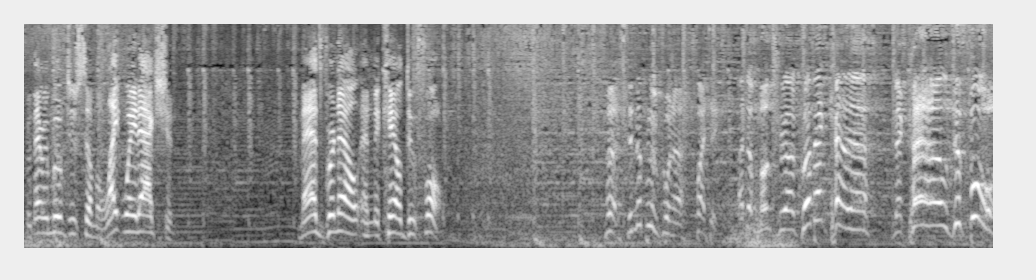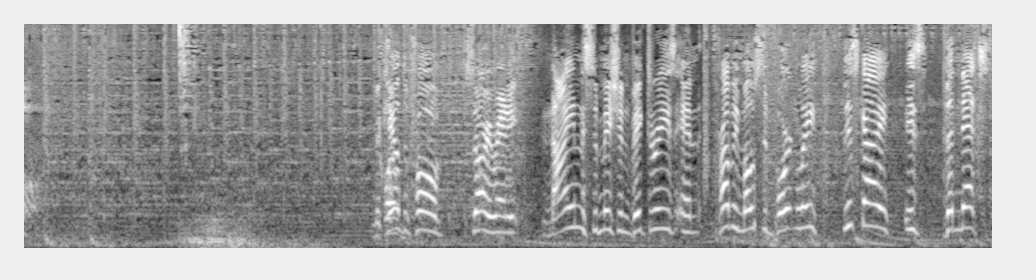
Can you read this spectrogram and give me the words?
From there, we move to some lightweight action. Mads Burnell and Mikhail Dufault. First in the blue corner, fighting at the Montreal, Quebec, Canada, Mikhail Dufault. Mikhail well, Dufault, sorry, Randy, nine submission victories, and probably most importantly, this guy is the next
